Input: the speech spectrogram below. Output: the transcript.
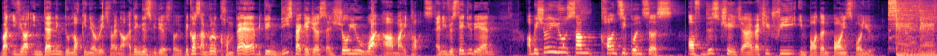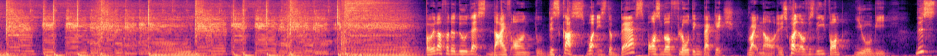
But if you are intending to lock in your rates right now, I think this video is for you because I'm going to compare between these packages and show you what are my thoughts. And if you stay to the end, I'll be showing you some consequences of this change. I have actually three important points for you. Without further ado, let's dive on to discuss what is the best possible floating package right now. And it's quite obviously from UOB. This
